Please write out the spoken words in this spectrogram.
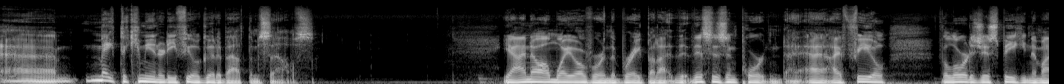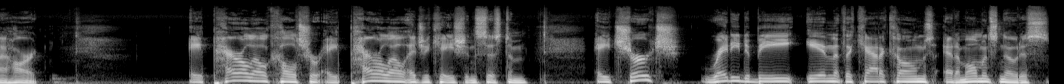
uh, make the community feel good about themselves. Yeah, I know I'm way over in the break, but I, th- this is important. I, I feel the Lord is just speaking to my heart. A parallel culture, a parallel education system, a church ready to be in the catacombs at a moment's notice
